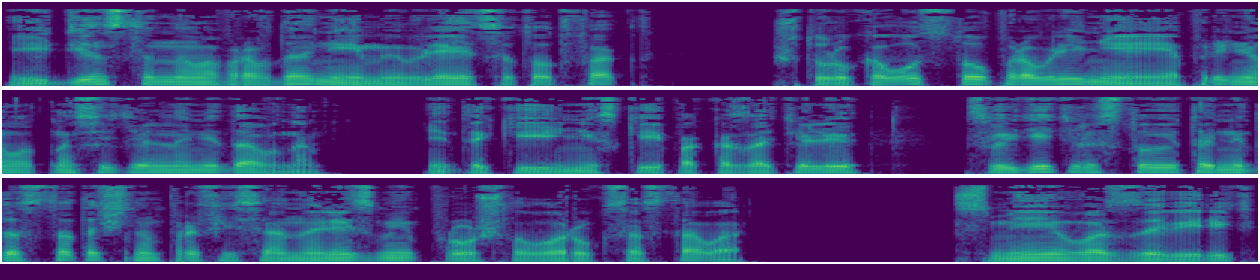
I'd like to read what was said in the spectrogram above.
Единственным оправданием является тот факт, что руководство управления я принял относительно недавно, и такие низкие показатели свидетельствуют о недостаточном профессионализме прошлого руксостава. Смею вас заверить,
